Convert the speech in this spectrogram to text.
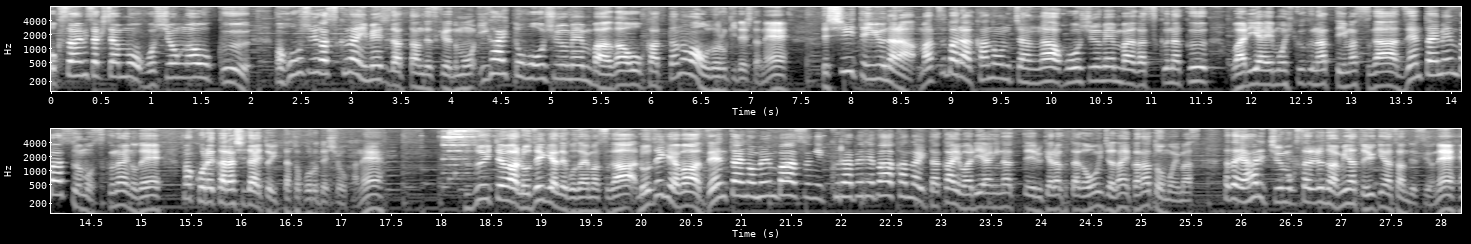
奥沢美咲ちゃんも星4が多く、まあ、報酬が少ないイメージだったんですけれども意外と報酬メンバーが多かったのは驚きでしたね。で強いて言うなら松原かのんちゃんが報酬メンバーが少なく割合も低くなっていますが全体メンバー数も少ないので、まあ、これから次第といったところでしょうかね。続いてはロゼギアでございますがロゼギアは全体のメンバー数に比べればかなり高い割合になっているキャラクターが多いんじゃないかなと思います。ただやはり注目されるのは湊ゆきなさんですよね。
